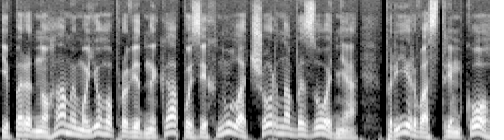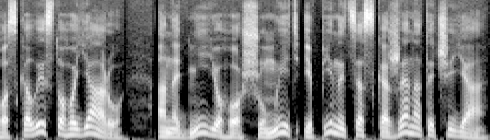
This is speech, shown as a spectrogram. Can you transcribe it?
і перед ногами мого провідника позіхнула чорна безодня, прірва стрімкого, скалистого яру, а на дні його шумить і піниться скажена течія.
